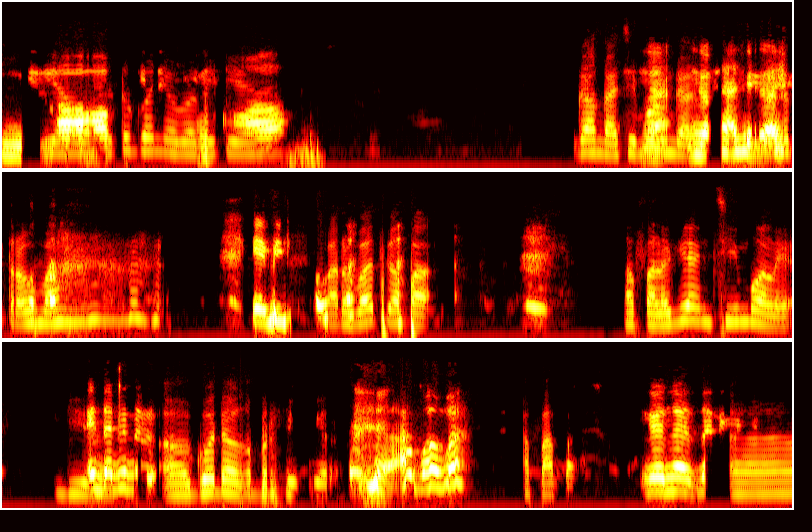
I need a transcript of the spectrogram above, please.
Iya, itu gue nyoba bikin. Enggak, enggak, Cimol, nggak enggak. nggak berhasil Enggak ada trauma. kayak bikin Parah banget, apa? Apalagi yang Cimol ya. eh Gila. tadi dulu Eh, gue udah berpikir apa-apa apa-apa. nggak nggak tadi Eh,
